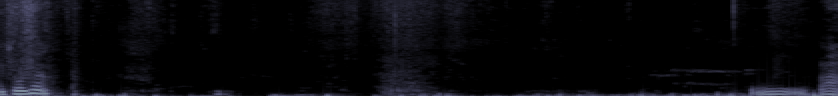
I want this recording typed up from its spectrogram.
งเต็มมีเงา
